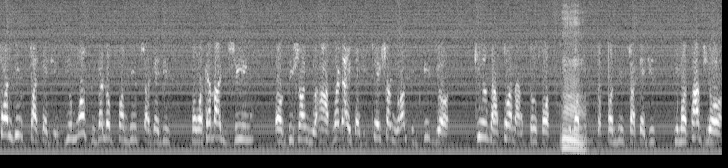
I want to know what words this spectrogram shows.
funding strategies. You must develop funding strategies for whatever dream or vision you have, whether it's education, you want to build your skills and so on and so forth. Mm. You must hmm. have funding strategies. You must have your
